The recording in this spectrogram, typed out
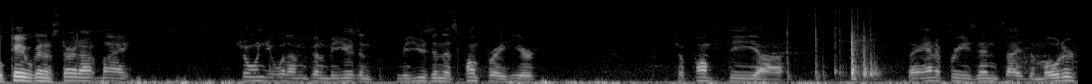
Okay, we're gonna start out by showing you what I'm gonna be using. I'm be using this pump right here to pump the uh, the antifreeze inside the motor.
